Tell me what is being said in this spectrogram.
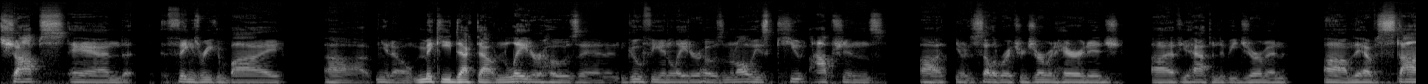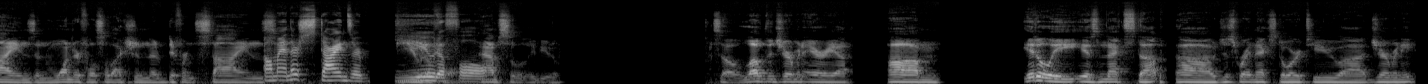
shops and things where you can buy, uh, you know, Mickey decked out in Lederhosen and Goofy in Lederhosen and all these cute options, uh, you know, to celebrate your German heritage uh, if you happen to be German. Um, they have steins and wonderful selection of different steins. Oh man, their steins are beautiful. Absolutely beautiful. So love the German area. Um, Italy is next up, uh, just right next door to uh, Germany.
